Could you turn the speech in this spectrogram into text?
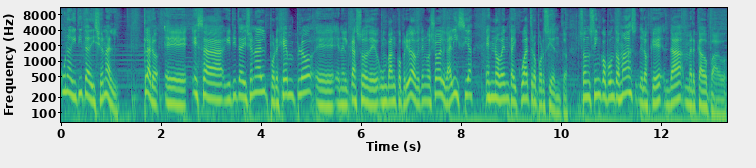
una guitita adicional. Claro, eh, esa guitita adicional, por ejemplo, eh, en el caso de un banco privado que tengo yo, el Galicia, es 94%. Son 5 puntos más de los que da Mercado Pago.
